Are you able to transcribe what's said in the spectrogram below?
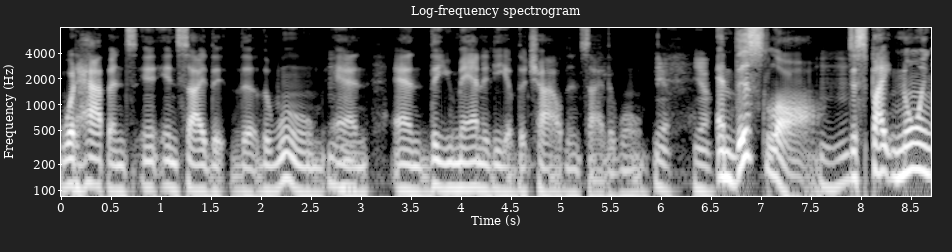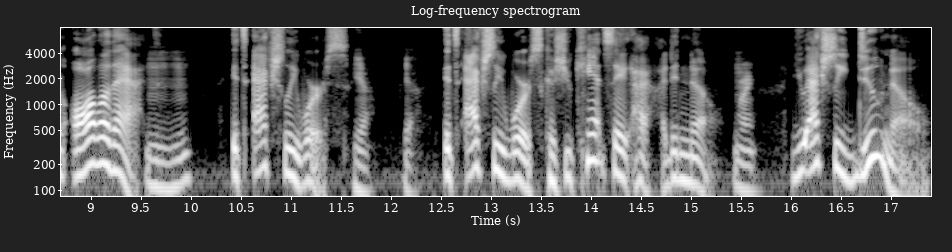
what happens in, inside the, the, the womb and and the humanity of the child inside the womb yeah, yeah. and this law despite knowing all of that Mm-hmm. it's actually worse Yeah, yeah. it's actually worse because you can't say "Hey, I didn't know Right. you actually do know.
